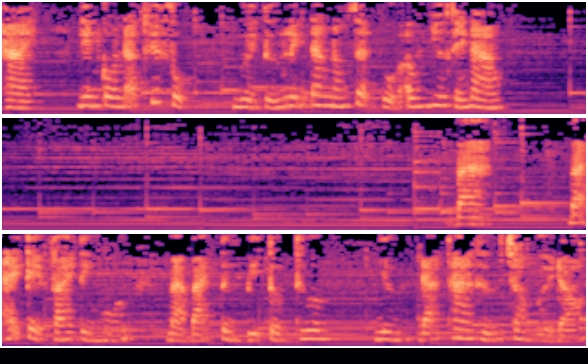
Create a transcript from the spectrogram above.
Hai, Côn đã thuyết phục người tướng lĩnh đang nóng giận của ông như thế nào? Ba, bạn hãy kể vài tình huống mà bạn từng bị tổn thương nhưng đã tha thứ cho người đó.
